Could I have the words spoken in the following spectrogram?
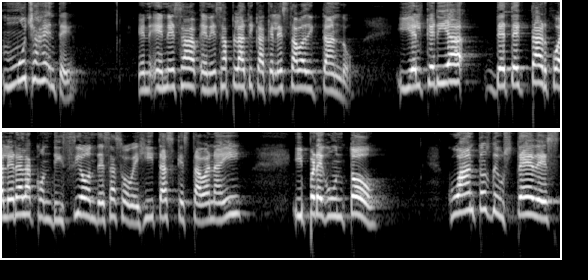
mucha gente en, esa, esa plática que él estaba dictando. Y él quería detectar cuál era la condición de esas ovejitas que estaban ahí y preguntó, ¿cuántos de ustedes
